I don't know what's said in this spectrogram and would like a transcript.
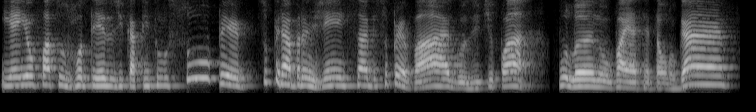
e aí eu faço os roteiros de capítulos super, super abrangentes, sabe? Super vagos, e tipo, ah, fulano vai até tal lugar,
